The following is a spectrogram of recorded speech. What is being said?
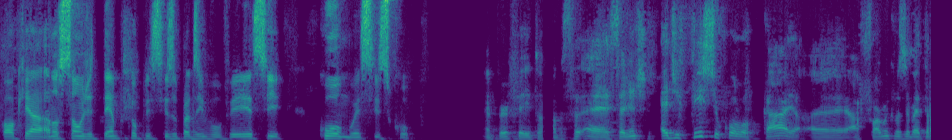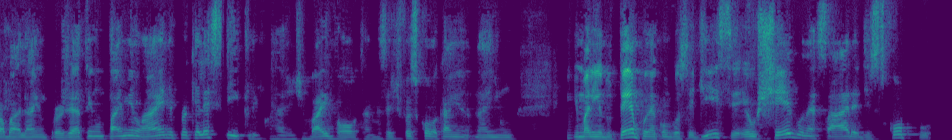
qual que é a noção de tempo que eu preciso para desenvolver esse como, esse escopo? É perfeito. É, se a gente, é difícil colocar é, a forma que você vai trabalhar em um projeto em um timeline, porque ele é cíclico, né? a gente vai e volta. Né? Se a gente fosse colocar em, né, em, um, em uma linha do tempo, né, como você disse, eu chego nessa área de escopo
